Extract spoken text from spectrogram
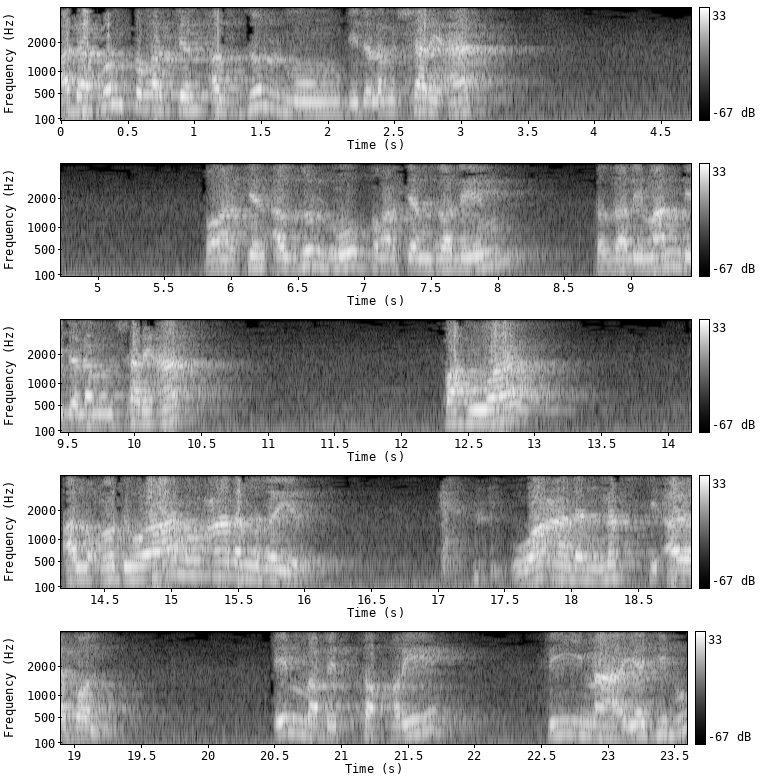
Adapun pengertian az-zulmu di dalam syariat pengertian az-zulmu, pengertian zalim, kezaliman di dalam syariat bahwa al-udwanu 'ala al-ghair wa 'ala an-nafs aydan imma bit-tafriq fi ma yajibu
